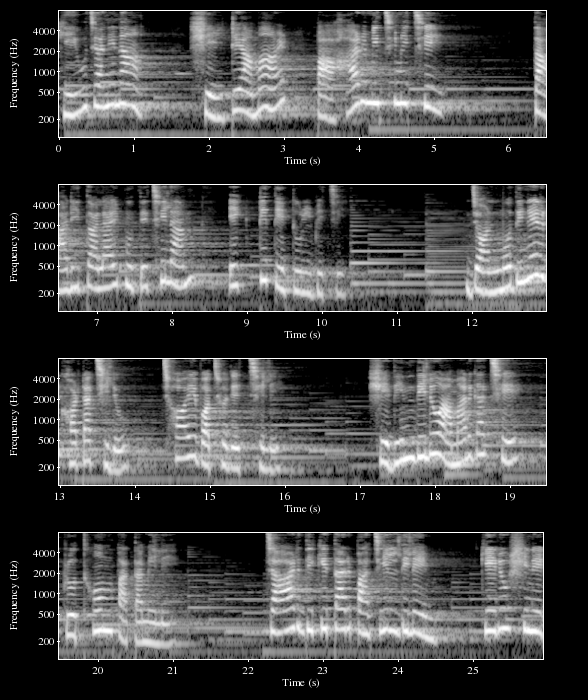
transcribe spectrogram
কেউ জানে না, সেইটে আমার পাহাড় মিছিমিছি তারই তলায় পুঁতেছিলাম একটি তেঁতুল বিচি। জন্মদিনের ঘটা ছিল ছয় বছরের ছেলে। সেদিন দিল আমার গাছে প্রথম পাতা মেলে। চারদিকে তার পাঁচিল দিলেম কেরোসিনের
